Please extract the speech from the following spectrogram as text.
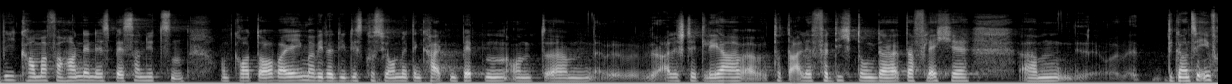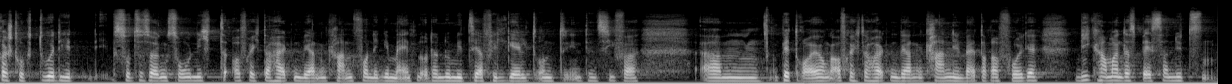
wie kann man Vorhandenes besser nützen. Und gerade da war ja immer wieder die Diskussion mit den kalten Betten und ähm, alles steht leer, äh, totale Verdichtung der, der Fläche. Ähm, die ganze Infrastruktur, die sozusagen so nicht aufrechterhalten werden kann von den Gemeinden oder nur mit sehr viel Geld und intensiver ähm, Betreuung aufrechterhalten werden kann in weiterer Folge. Wie kann man das besser nützen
